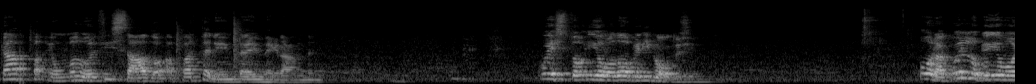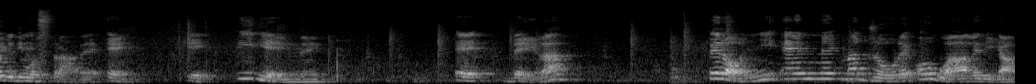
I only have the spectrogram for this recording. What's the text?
K è un valore fissato appartenente a n grande. Questo io lo do per ipotesi. Ora, quello che io voglio dimostrare è che P di n è vera per ogni n maggiore o uguale di k.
